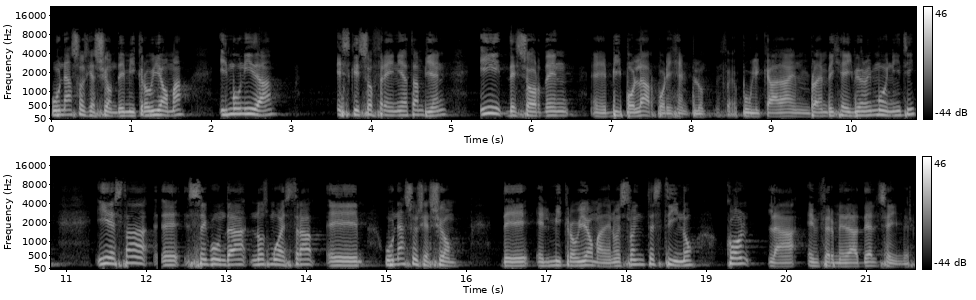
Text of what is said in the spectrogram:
una asociación de microbioma, inmunidad, esquizofrenia también y desorden eh, bipolar, por ejemplo. Publicada en Brain Behavior Immunity. Y esta eh, segunda nos muestra eh, una asociación del microbioma de nuestro intestino con la enfermedad de Alzheimer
